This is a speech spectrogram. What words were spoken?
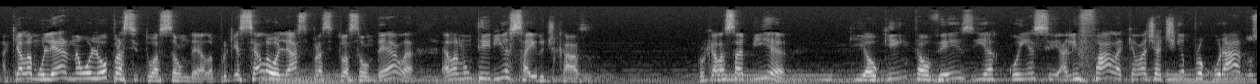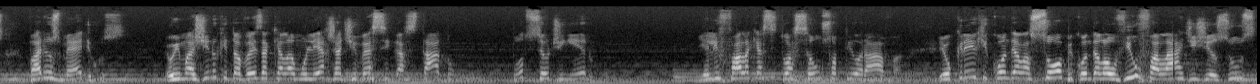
Aquela mulher não olhou para a situação dela, porque se ela olhasse para a situação dela, ela não teria saído de casa. Porque ela sabia que alguém talvez ia conhecer. Ali fala que ela já tinha procurado vários médicos. Eu imagino que talvez aquela mulher já tivesse gastado todo o seu dinheiro. E ele fala que a situação só piorava. Eu creio que quando ela soube, quando ela ouviu falar de Jesus,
